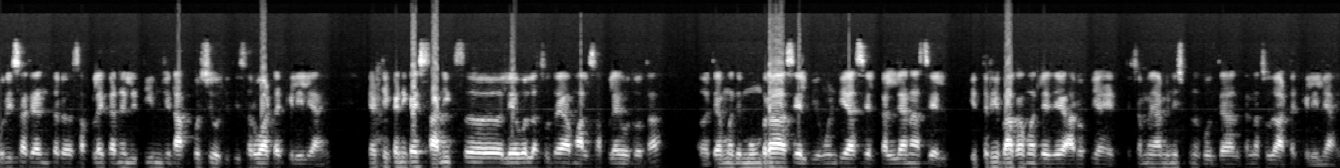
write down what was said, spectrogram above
ओरिसा त्यानंतर सप्लाय करणारी टीम जी नागपूरची होती ती सर्व अटक केलेली आहे. या ठिकाणी काही स्थानिक लेवलला सुद्धा माल सप्लाय होत होता. त्यामध्ये मुंब्रा असेल भिवंडी असेल कल्याण असेल इतरही भागामधले जे आरोपी आहेत त्याच्यामध्ये आम्ही निष्पन्न करून त्यांना सुद्धा अटक केलेली आहे.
